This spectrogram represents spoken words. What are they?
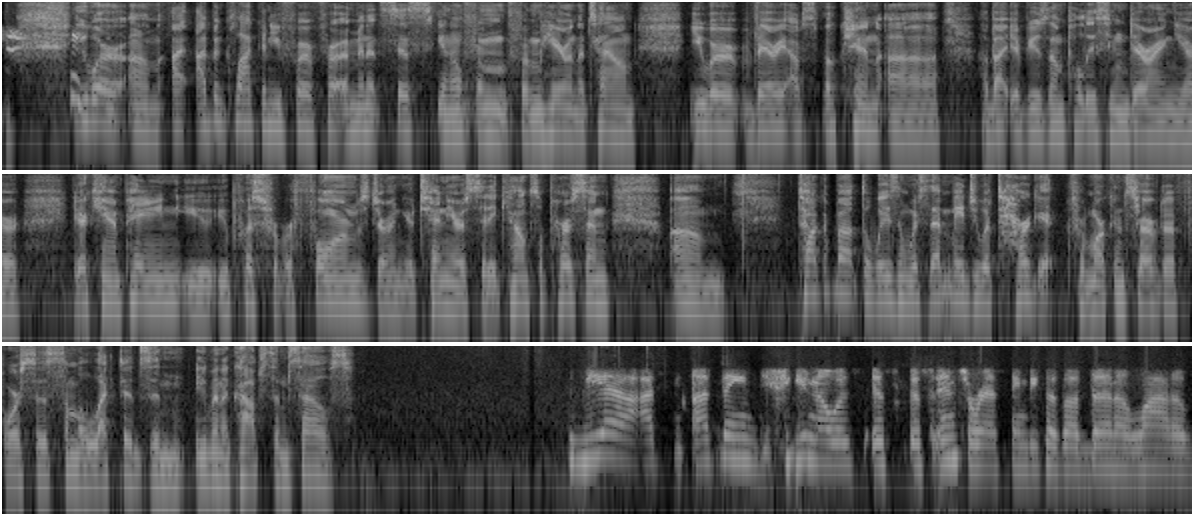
you were. Um, I, have been clocking you for, for a minute, sis. You know, from from here in the town, you were very outspoken uh, about your views on policing during your your campaign. You you pushed for reforms during your tenure as city council person. Um, talk about the ways in which that made you a target for more conservative forces, some electeds, and even the cops themselves. Yeah, I I think you know it's it's it's interesting because I've done a lot of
